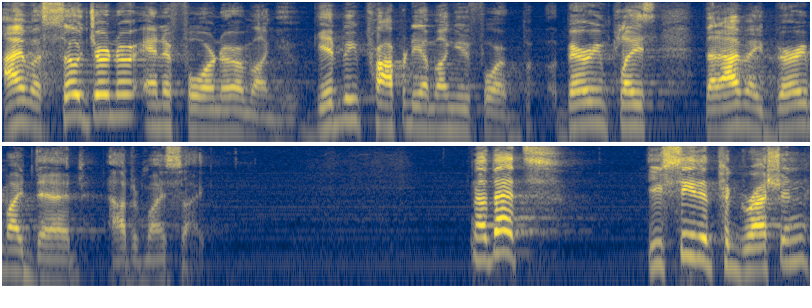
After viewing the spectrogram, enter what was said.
I am a sojourner and a foreigner among you. Give me property among you for a burying place that I may bury my dead out of my sight. Now that's, you see the progression.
